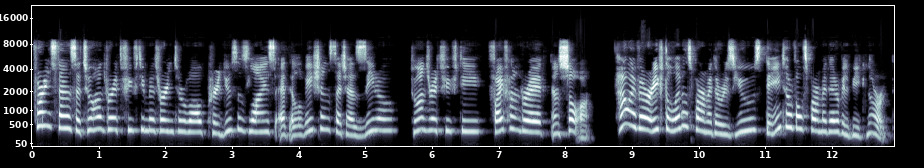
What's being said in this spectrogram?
For instance, a 250 meter interval produces lines at elevations such as 0, 250, 500, and so on. However, if the levels parameter is used, the intervals parameter will be ignored.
